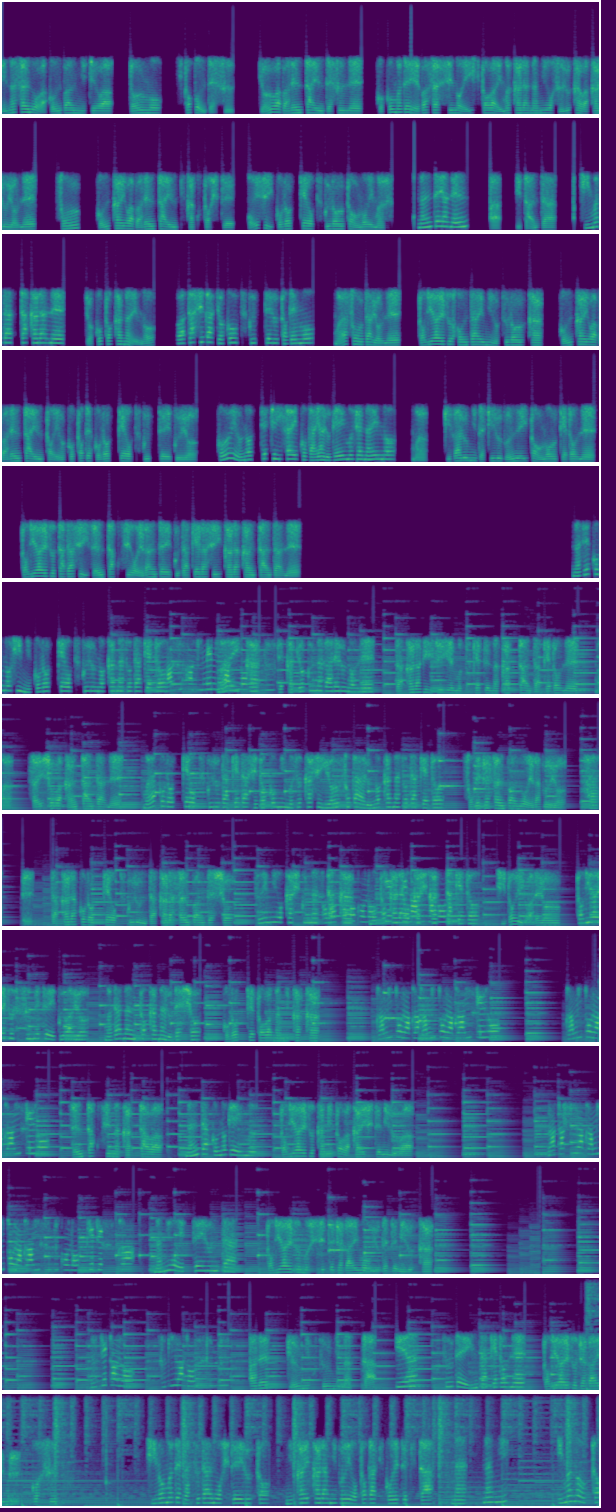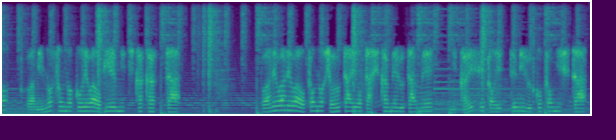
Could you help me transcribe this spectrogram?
皆さんおはこんばんにちは。どうも、ヒトポンです。今日はバレンタインですね。ここまで言えば察しのいい人は今から何をするかわかるよね。そう、今回はバレンタイン企画として、美味しいコロッケを作ろうと思います。なんでやねん？あ、いたんだ。暇だったからね。チョコとかないの？私がチョコを作ってるとでも、まあそうだよね。とりあえず本題に移ろうか。今回はバレンタインということでコロッケを作っていくよ。こういうのって小さい子がやるゲームじゃないの？ま、気軽にできる分いいと思うけどね。とりあえず正しい選択肢を選んでいくだけらしいから簡単だね。なぜこの日にコロッケを作るのか謎だけど、まずはじめにまあいいか、って歌曲流れるのね。だから BGM つけてなかったんだけどね。ま、最初は簡単だね。まあコロッケを作るだけだしどこに難しい要素があるのか謎だけど、それじゃ3番を選ぶよ。は、え、だからコロッケを作るんだから3番でしょ。ついにおかしくなったか、元からおかしかったけど、ひどい言われよう。とりあえず進めていくわよ。まだなんとかなるでしょ。コロッケとは何かか。紙とやか紙とやかいせよ。紙とやかいせよ。選択しなかったわ。なんだこのゲーム。とりあえず紙と和解してみるわ。私は紙とやかいするコロッケですか何を言っているんだ。とりあえず蒸ししてじゃがいもを茹でてみるか。茹でたよ。次はどうするあれ、急に普通になった？いや、普通でいいんだけどね。とりあえずじゃがいも。ゴス。広間で雑談をしていると、2階から鈍い音が聞こえてきた。な、なに今の音、ワミのその声は怯えに近かった。我々は音の正体を確かめるため、2階へと行ってみることにした。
